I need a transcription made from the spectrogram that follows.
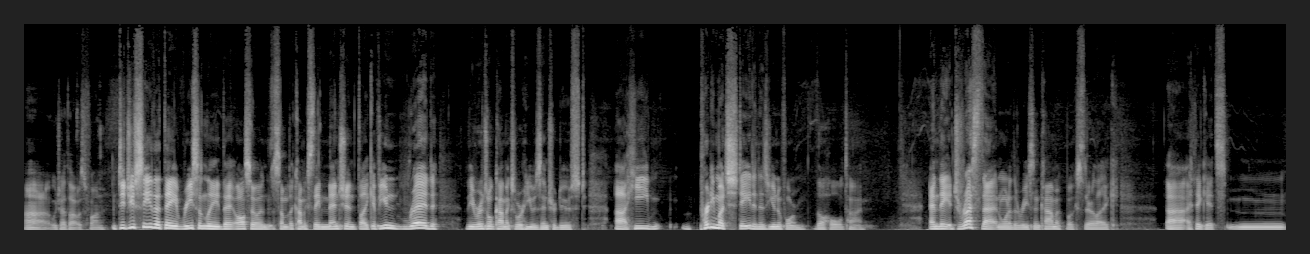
uh, which I thought was fun. Did you see that they recently? They also in some of the comics they mentioned like if you read the original comics where he was introduced, uh, he pretty much stayed in his uniform the whole time, and they addressed that in one of the recent comic books. They're like. Uh, I think it's. Mm,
